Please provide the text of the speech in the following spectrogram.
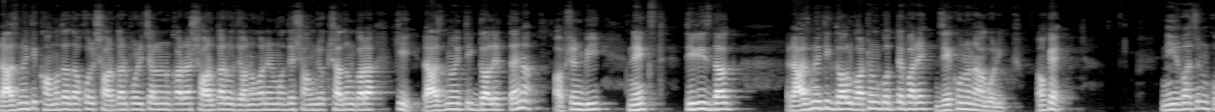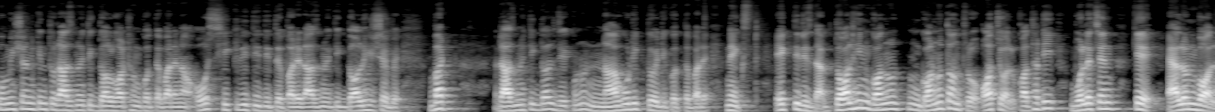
রাজনৈতিক ক্ষমতা দখল, সরকার পরিচালনা করা, সরকার ও জনগণের মধ্যে সংযোগ সাধন করা, কি? রাজনৈতিক দলের, তাই না? Option B, next. তিরিশ দাগ। রাজনৈতিক দল গঠন করতে পারে যে কোনো নাগরিক ওকে নির্বাচন কমিশন কিন্তু রাজনৈতিক দল গঠন করতে পারে না, ও স্বীকৃতি দিতে পারে রাজনৈতিক দল হিসেবে বাট রাজনৈতিক দল যে কোনো নাগরিক তৈরি করতে পারে। নেক্সট একত্রিশ দাগ, দলহীন গণ, গণতন্ত্র অচল, কথাটি বলেছেন কে? অ্যালন বল।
